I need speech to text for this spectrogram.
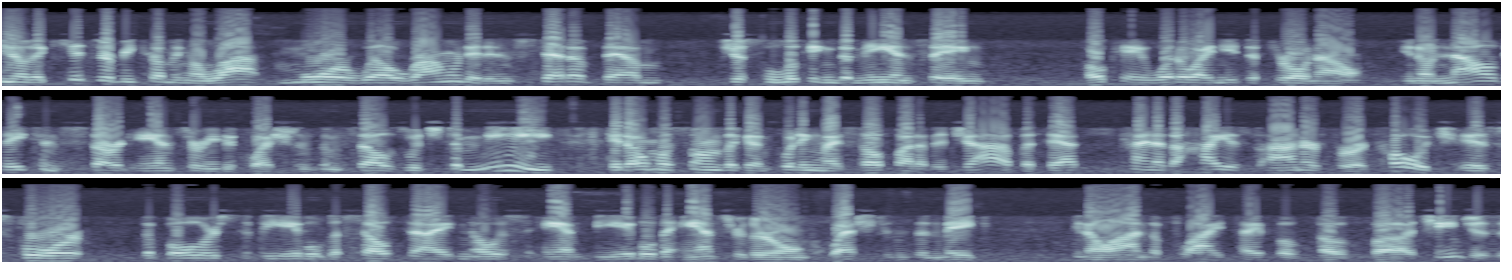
you know, the kids are becoming a lot more well-rounded instead of them just looking to me and saying, okay, what do I need to throw now? You know, now they can start answering the questions themselves, which to me, it almost sounds like I'm putting myself out of a job, but that's kind of the highest honor for a coach is for the bowlers to be able to self-diagnose and be able to answer their own questions and make, you know, on-the-fly type of, of uh, changes.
